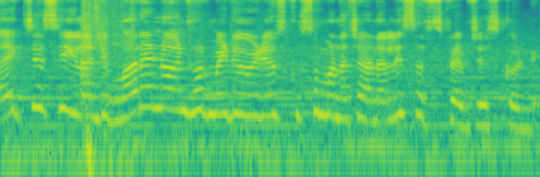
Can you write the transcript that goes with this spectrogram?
లైక్ చేసి ఇలాంటి మరెన్నో ఇన్ఫర్మేటివ్ వీడియోస్ కోసం మన ఛానల్ని సబ్స్క్రైబ్ చేసుకోండి.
